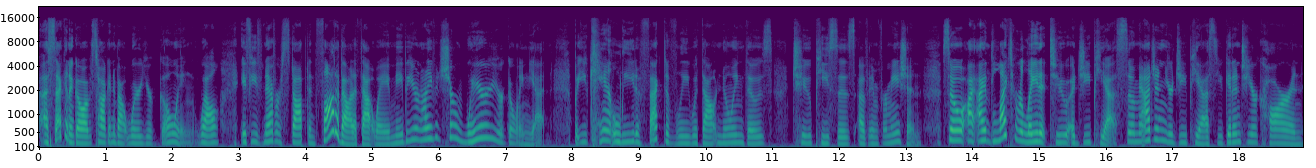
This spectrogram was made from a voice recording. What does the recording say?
A second ago, I was talking about where you're going. Well, if you've never stopped and thought about it that way, maybe you're not even sure where you're going yet. But you can't lead effectively without knowing those two pieces of information. So I, I'd like to relate it to a GPS. So imagine your GPS, you get into your car and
